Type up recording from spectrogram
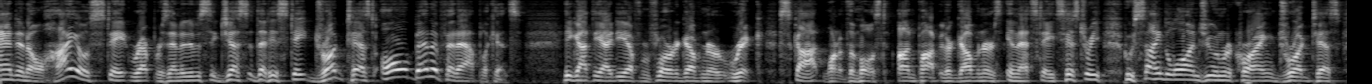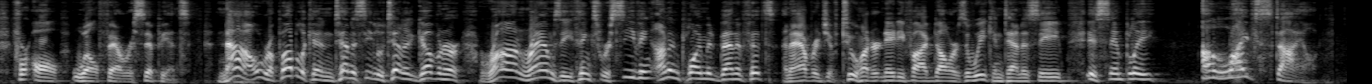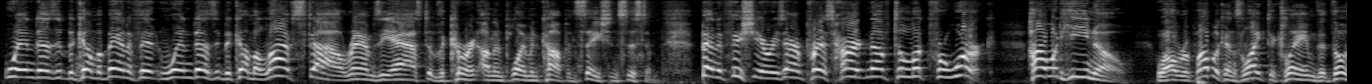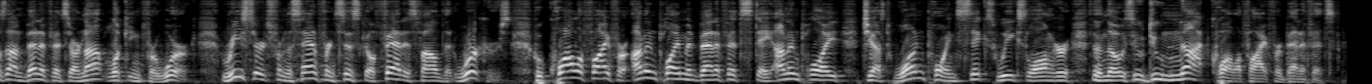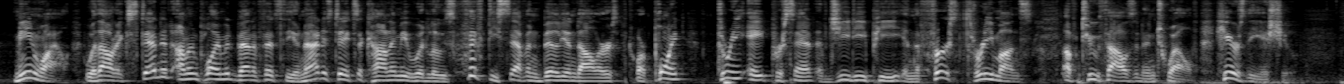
And an Ohio state representative suggested that his state drug test all benefit applicants. He got the idea from Florida Governor Rick Scott, one of the most unpopular governors in that state's history, who signed a law in June requiring drug tests for all welfare recipients. Now, Republican Tennessee Lieutenant Governor Ron Ramsey thinks receiving unemployment benefits, an average of $285 a week in Tennessee, is simply a lifestyle. When does it become a benefit and when does it become a lifestyle? Ramsey asked of the current unemployment compensation system. Beneficiaries aren't pressed hard enough to look for work. How would he know? While Republicans like to claim that those on benefits are not looking for work, research from the San Francisco Fed has found that workers who qualify for unemployment benefits stay unemployed just 1.6 weeks longer than those who do not qualify for benefits. Meanwhile, without extended unemployment benefits, the United States economy would lose $57 billion, or 0.38% of GDP in the first three months of 2012. Here's the issue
